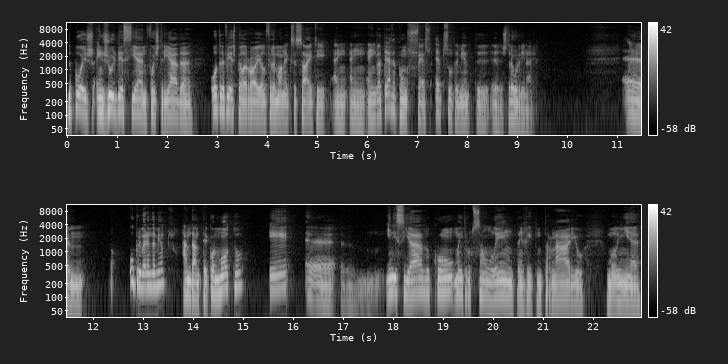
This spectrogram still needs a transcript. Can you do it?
Depois, em julho desse ano, foi estreada outra vez pela Royal Philharmonic Society em, em, em Inglaterra, com um sucesso absolutamente uh, extraordinário. Um, o primeiro andamento, Andante con moto, é iniciado com uma introdução lenta em ritmo ternário, uma linha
